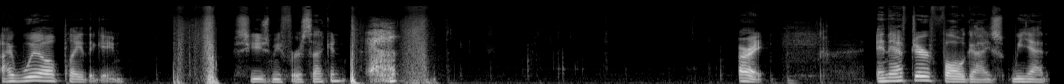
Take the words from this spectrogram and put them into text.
I will play the game. Excuse me for a second. All right. And after Fall Guys, we had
